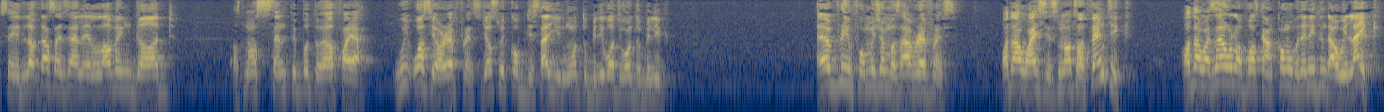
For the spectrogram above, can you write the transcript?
Say, love, that's a loving God does not send people to hellfire. What's your reference? Just wake up, decide you want to believe what you want to believe. Every information must have reference. Otherwise, it's not authentic. Otherwise, all of us can come up with anything that we like.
